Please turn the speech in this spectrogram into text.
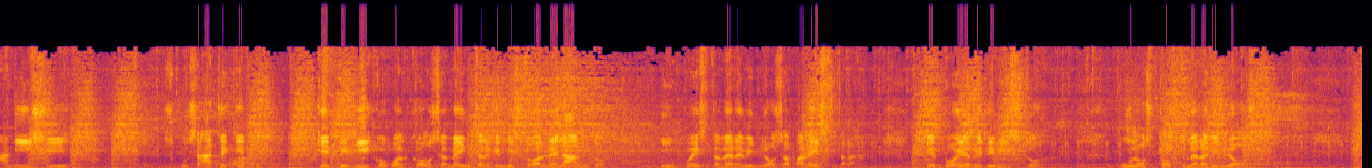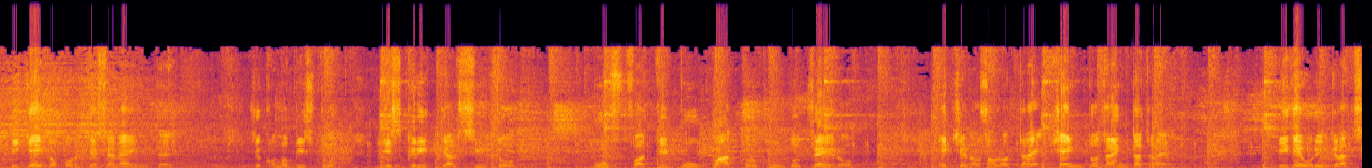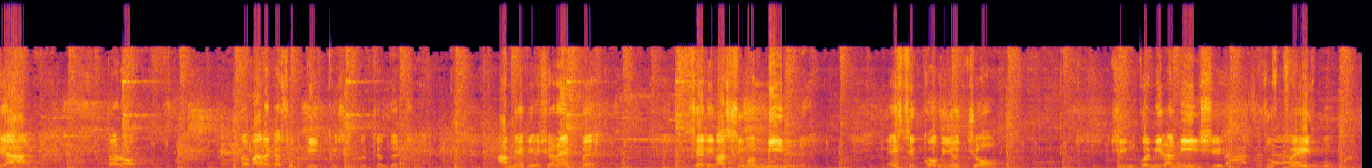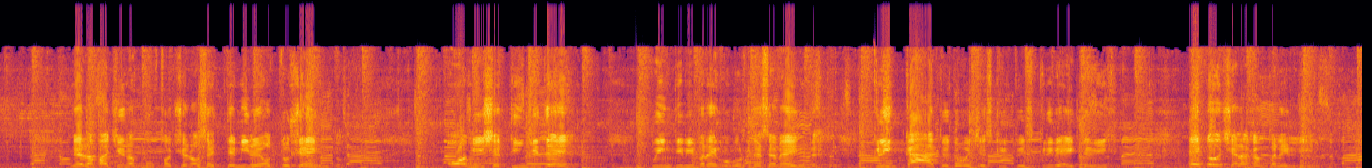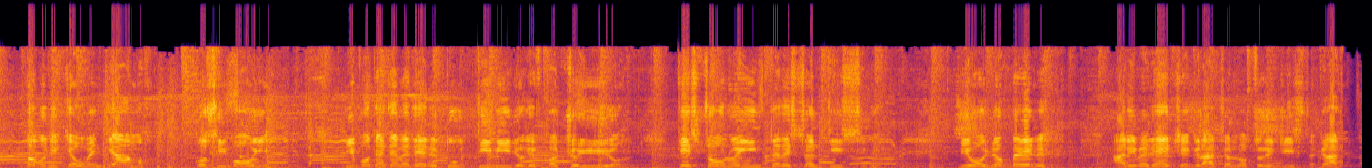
Amici, scusate che, che vi dico qualcosa mentre che mi sto allenando in questa meravigliosa palestra che voi avete visto uno spot meraviglioso. Vi chiedo cortesemente, siccome ho visto gli iscritti al sito Buffa TV 4.0 e ce ne sono 333, vi devo ringraziare, però mi pare che su picco 183 a me piacerebbe se arrivassimo a 1000 e siccome io ho 5.000 amici su facebook nella pagina buffa ce n'ho 7.800 ho amici a te quindi vi prego cortesemente cliccate dove c'è scritto iscrivetevi e dove c'è la campanellina. Dopodiché aumentiamo così voi vi potete vedere tutti i video che faccio io che sono interessantissimi. Vi voglio bene. Arrivederci e grazie al nostro regista. Grazie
